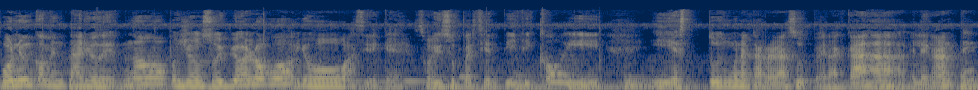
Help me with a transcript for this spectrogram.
pone un comentario de, no, pues yo soy biólogo, yo así de que soy súper científico y, y estuve en una carrera súper acá elegante,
